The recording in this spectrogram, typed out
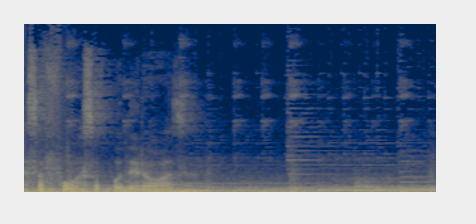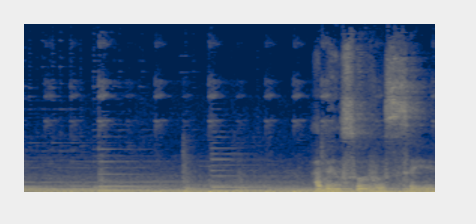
Essa força poderosa. Abençoa você,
